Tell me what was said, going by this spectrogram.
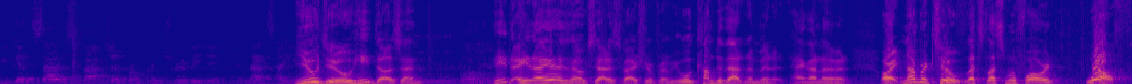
you get satisfaction from contributing, and that's how you. You do, he doesn't. He, he, he has no satisfaction from you. We'll come to that in a minute. Hang on a minute. All right, number two, let's, let's move forward. Wealth.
